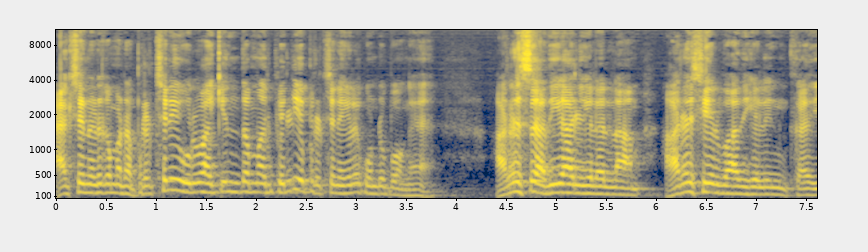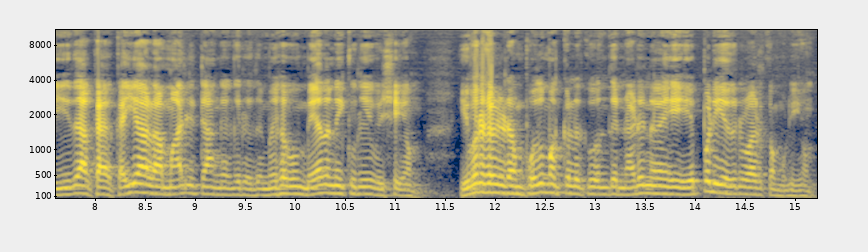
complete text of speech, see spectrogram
ஆக்ஷன் எடுக்க மாட்டேன். பிரச்சனையை உருவாக்கி இந்த மாதிரி பெரிய பிரச்சனைகளை கொண்டு போங்க. அரசு அதிகாரிகள் எல்லாம் அரசியல்வாதிகளின் க இதாக க கையாள மாறிட்டாங்கங்கிறது மிகவும் வேதனைக்குரிய விஷயம். இவர்களிடம் பொதுமக்களுக்கு வந்து நடுநிலையை எப்படி எதிர்பார்க்க முடியும்?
